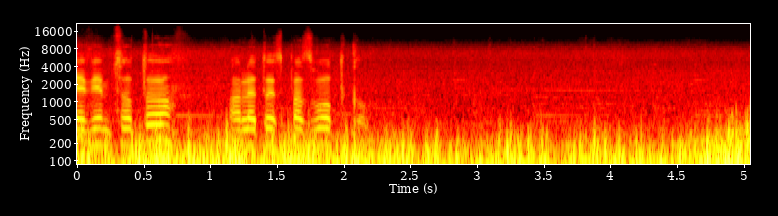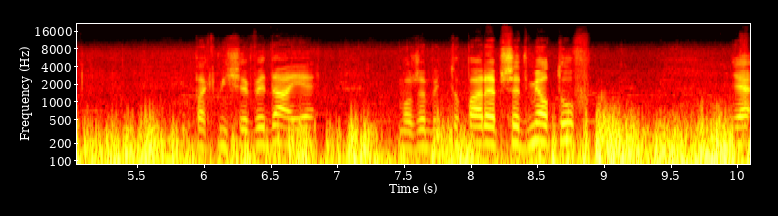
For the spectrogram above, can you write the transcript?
Nie wiem co to, ale to jest pazłotko. Tak mi się wydaje. Może być tu parę przedmiotów. Nie.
